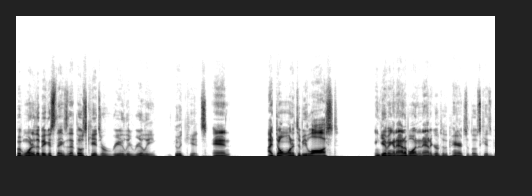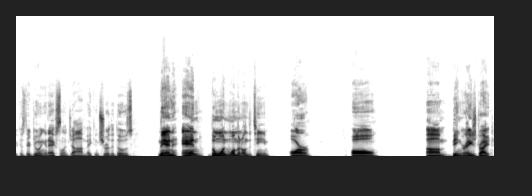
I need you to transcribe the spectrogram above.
But one of the biggest things is that those kids are really, really good kids. And I don't want it to be lost in giving an attaboy and an attagirl to the parents of those kids because they're doing an excellent job making sure that those men and the one woman on the team are all um, being raised right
